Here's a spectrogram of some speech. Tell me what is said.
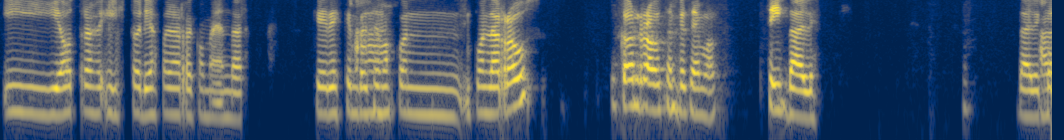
y otras historias para recomendar. ¿Quieres que empecemos con, la Rose? Con Rose empecemos. Sí. Dale. Dale, ¿cómo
